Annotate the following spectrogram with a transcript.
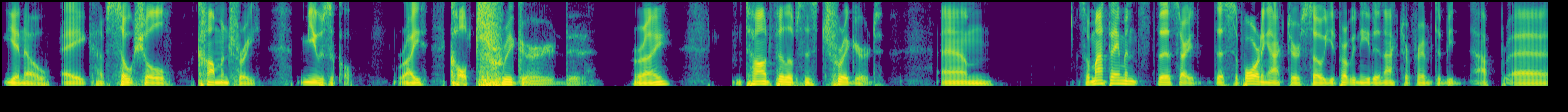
you know, a kind of social commentary musical, right? Called Triggered, right? Todd Phillips is triggered. Um, so Matt Damon's the sorry the supporting actor. So you'd probably need an actor for him to be uh,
